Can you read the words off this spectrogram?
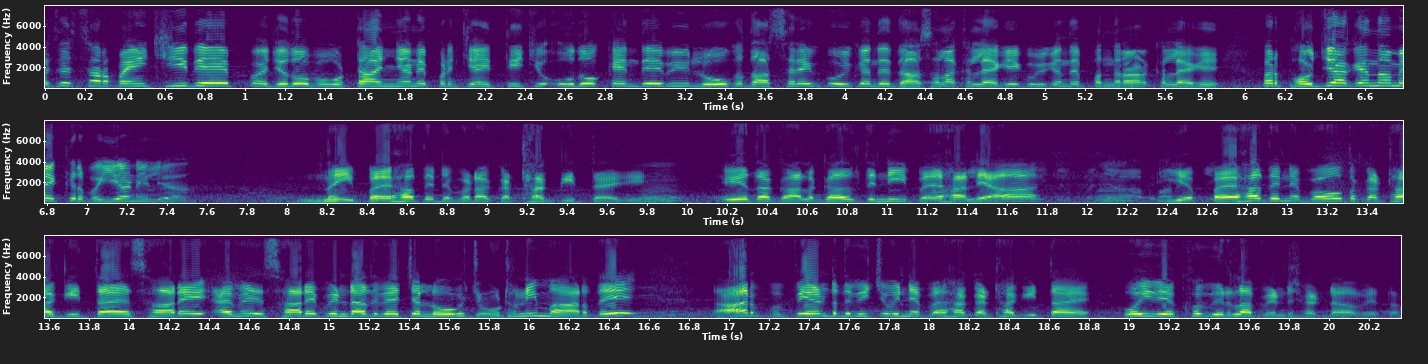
ਅੱਛਾ ਸਰਪੰਚੀ ਦੇ ਪ- ਜਦੋਂ ਵੋਟਾਂ ਆਈਆਂ ਨੇ ਪੰਚਾਇਤੀ ਚ ਉਦੋਂ ਕਹਿੰਦੇ ਵੀ ਲੋਕ ਦੱਸ ਰਹੇ ਵੀ ਕੋਈ ਕਹਿੰਦੇ 10 ਲੱਖ ਲੈ ਗਏ ਕੋਈ ਕਹਿੰਦੇ 15 ਲੱਖ ਲੈ ਗਏ ਪਰ ਫੌਜਾ ਕਹਿੰਦਾ ਮੈਂ 1 ਰੁਪਈਆ ਨਹੀਂ ਲਿਆ। ਨਹੀਂ ਪੈਸਾ ਤੇ ਨੇ ਬੜਾ ਇਕੱਠਾ ਕੀਤਾ ਹੈ ਜੀ। ਇਹ ਤਾਂ ਗੱਲ ਗਲਤ ਨਹੀਂ ਪੈਸਾ ਲਿਆ। ਇਹ ਪੈਸਾ ਤੇ ਨੇ ਬਹੁਤ ਇਕੱਠਾ ਕੀਤਾ ਹੈ। ਸਾਰੇ ਐਵੇਂ ਸਾਰੇ ਪਿੰਡਾਂ ਦੇ ਵਿੱਚ ਲੋਕ ਝੂਠ ਨਹੀਂ ਮਾਰਦੇ। ਹਰ ਪਿੰਡ ਦੇ ਵਿੱਚ ਵੀ ਨੇ ਪੈਸਾ ਇਕੱਠਾ ਕੀਤਾ ਹੈ। ਕੋਈ ਵੇਖੋ ਵਿਰਲਾ ਪਿੰਡ ਛੱਡਾ ਹੋਵੇ ਤਾਂ।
